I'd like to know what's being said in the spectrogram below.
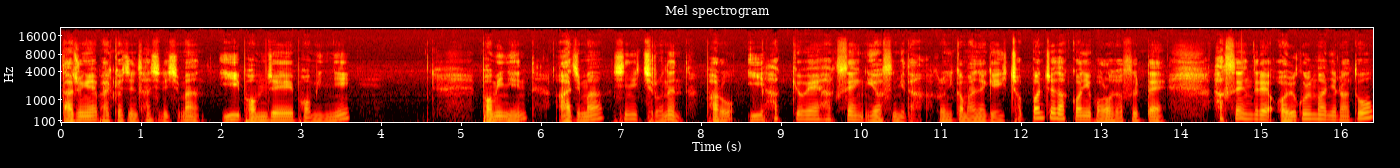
나중에 밝혀진 사실이지만 이 범죄의 범인이 범인인 아지마 신이치로는 바로 이 학교의 학생이었습니다. 그러니까 만약에 이 첫 번째 사건이 벌어졌을 때 학생들의 얼굴만이라도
